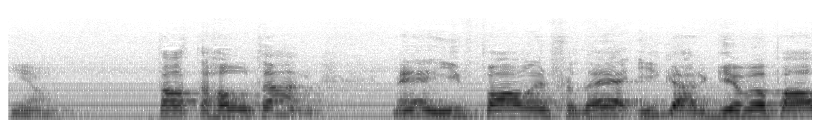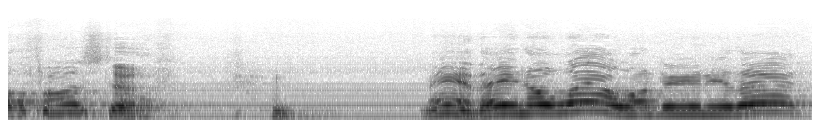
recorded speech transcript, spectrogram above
You know, thought the whole time, man, you fall in for that, you got to give up all the fun stuff. man, there ain't no way I want to do any of that.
